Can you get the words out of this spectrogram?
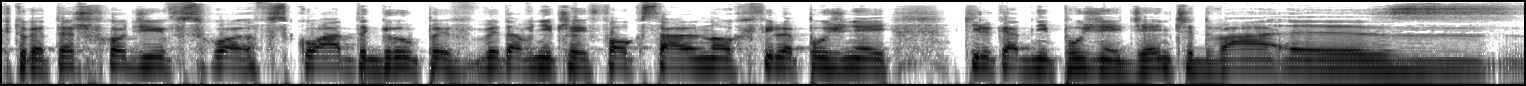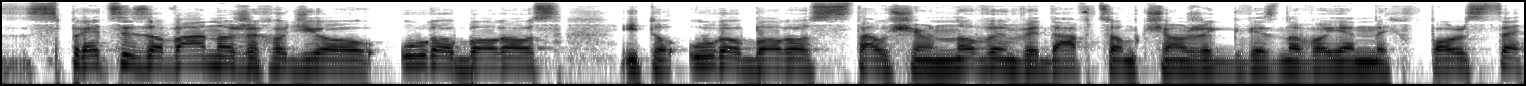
które też wchodzi w skła- w skład grupy wydawniczej Foxal. No chwilę później, kilka dni później, dzień czy dwa, e, sprecyzowano, że chodzi o Uroboros i to Uroboros stał się nowym wydawcą książek gwiezdnowojennych w Polsce,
